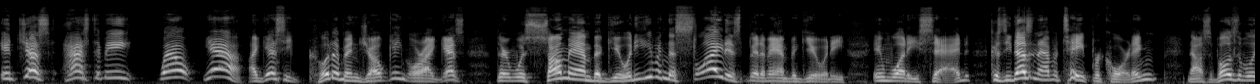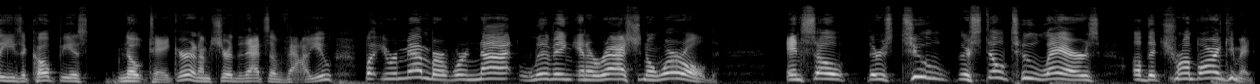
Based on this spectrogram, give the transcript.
It just has to be well, yeah, I guess he could have been joking, or I guess there was some ambiguity, even the slightest bit of ambiguity in what he said, because he doesn't have a tape recording. Now, supposedly he's a copious note taker, and I'm sure that that's of value. But you remember, we're not living in a rational world. And so there's two, there's still two layers of the Trump argument.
